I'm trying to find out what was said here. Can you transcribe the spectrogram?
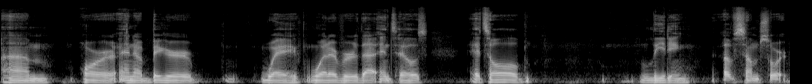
um, or in a bigger way, whatever that entails, it's all leading of some sort,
